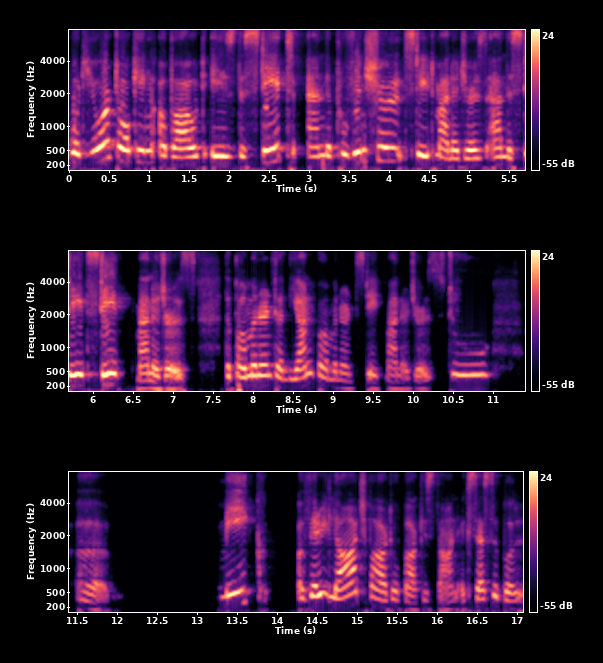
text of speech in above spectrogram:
what you're talking about is the state and the provincial state managers and the state state managers, the permanent and the unpermanent state managers, to uh, make a very large part of Pakistan accessible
